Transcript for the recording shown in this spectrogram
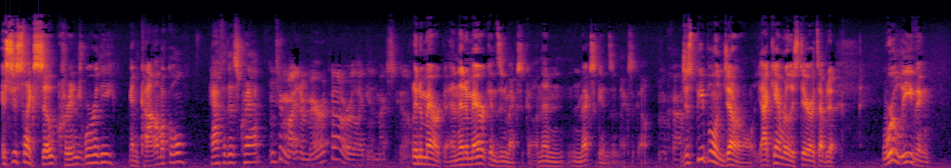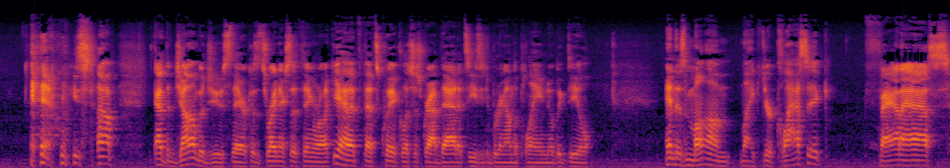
It's just like so cringeworthy and comical, half of this crap. I'm talking about in America or like in Mexico. in America, and then Americans in Mexico, and then Mexicans in Mexico. Okay. Just people in general. I can't really stereotype it. We're leaving, and we stop at the Jamba Juice there because it's right next to the thing. We're like, yeah, that, that's quick. Let's just grab that. It's easy to bring on the plane. No big deal. And this mom, like your classic fat ass,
